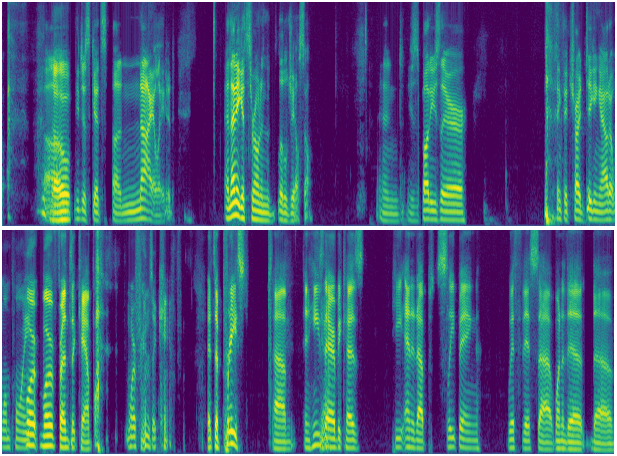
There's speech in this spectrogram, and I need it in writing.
Um, No. He just gets annihilated. And then he gets thrown in the little jail cell. And his buddies there. I think they tried digging out at one point. More more friends at camp. More friends at camp. it's a priest um and he's Yeah. there because he ended up sleeping with this uh one of the the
